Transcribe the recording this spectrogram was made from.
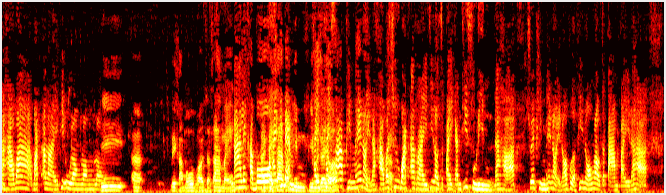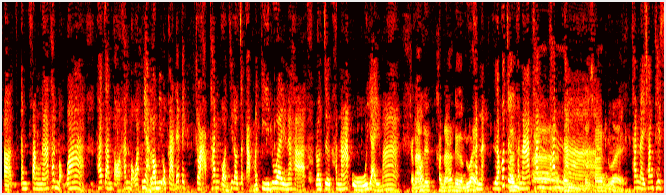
นะคะ ว่าวัดอะไรพี่อูลองลองลอง ที่เอ่อ เลขาโบพอจะทราบไหมอ่าเลยค่ะโบใครให้ทราบพี่แหม่มก็พิมพ์พิมพ์ใครมาด้วยใครเนาะ ทราบพิมพ์ให้หน่อยนะคะ ว่าครับ ชื่อวัดอะไรที่เราจะไปกันที่สุรินทร์นะคะ ช่วยพิมพ์ให้หน่อยเนาะเผื่อพี่น้องเราจะตามไปนะคะอ่าอันฟังนะท่านบอกว่าพระอาจารย์ต่อท่านบอกว่าเนี่ยเรามีโอกาสได้ไปกราบท่านก่อนที่เราจะกลับเมื่อกี้ด้วยนะคะ เราเจอคณะโอ้ใหญ่มากคณะเดิคณะเดิมด้วยคณะแล้วก็เจอคณะท่านอ่ท่านท่านอ่า ในช่างด้วย ท่านในายช่างเทศ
